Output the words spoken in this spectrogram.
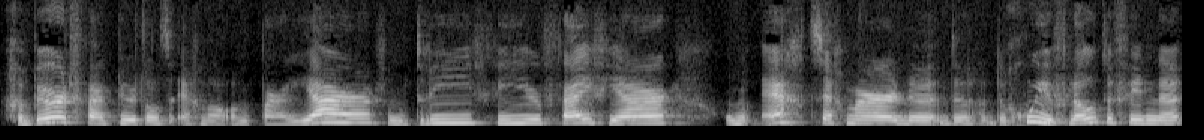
gebeurd. Vaak duurt dat echt wel een paar jaar, zo'n drie, vier, vijf jaar, om echt zeg maar de, de, de goede flow te vinden.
